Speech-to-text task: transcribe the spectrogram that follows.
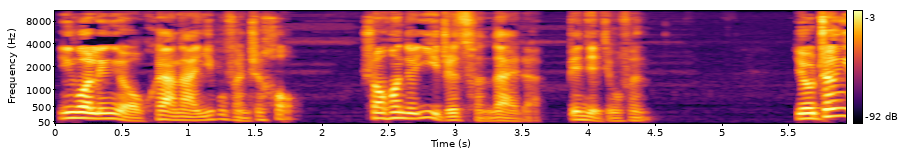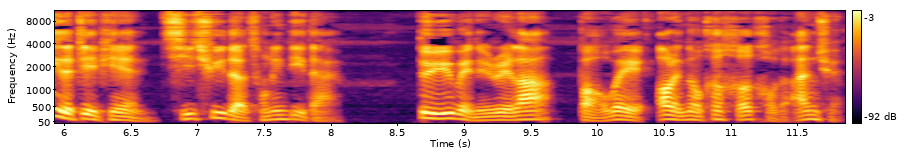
英国领有圭亚那一部分之后，双方就一直存在着。边界纠纷有争议的这片崎岖的丛林地带，对于委内瑞拉保卫奥里诺科河口的安全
